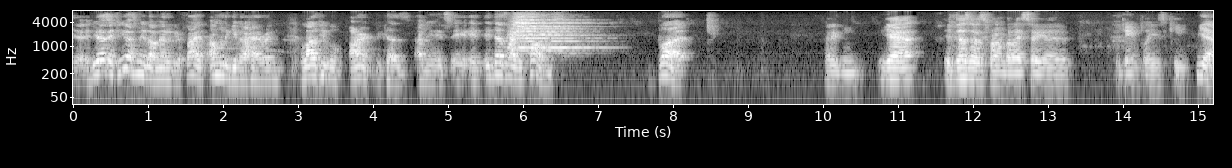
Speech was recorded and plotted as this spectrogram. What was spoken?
yeah, if you if you ask me about Metal Gear Five, I'm gonna give it a higher rating. A lot of people aren't because I mean it's it, it, does have its problems, but I mean, yeah, it does have its problems. but I say uh, gameplay is key. yeah.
